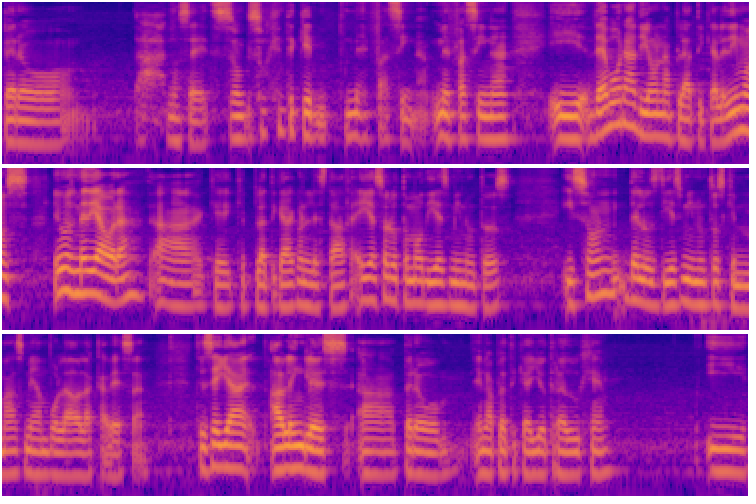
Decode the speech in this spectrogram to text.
pero ah, no sé, son, gente que me fascina, me fascina. Y Débora dio una plática, le dimos, dimos media hora uh, que, que platicara con el staff, ella solo tomó 10 minutos y son de los 10 minutos que más me han volado la cabeza. Entonces ella habla inglés, ah, pero en la plática yo traduje y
